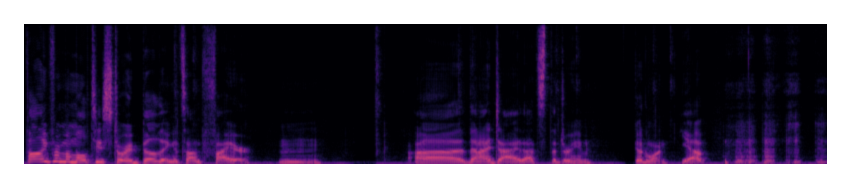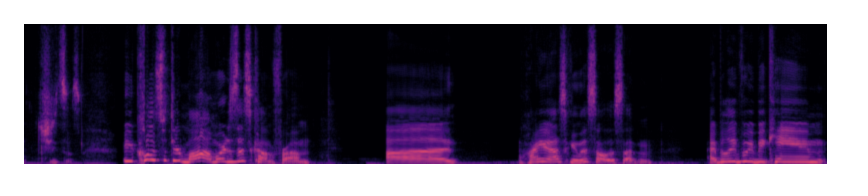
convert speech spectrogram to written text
Falling from a multi-story building, it's on fire. Hmm. Uh, then I die. That's the dream. Good one. Yep. Jesus. Are you close with your mom? Where does this come from? Uh, why are you asking this all of a sudden? I believe we became,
